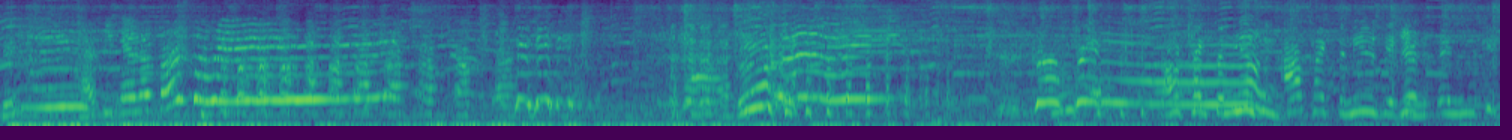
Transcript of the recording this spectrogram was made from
Happy anniversary! Girlfriend, I'll take the music. I'll take the music and, and you can.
